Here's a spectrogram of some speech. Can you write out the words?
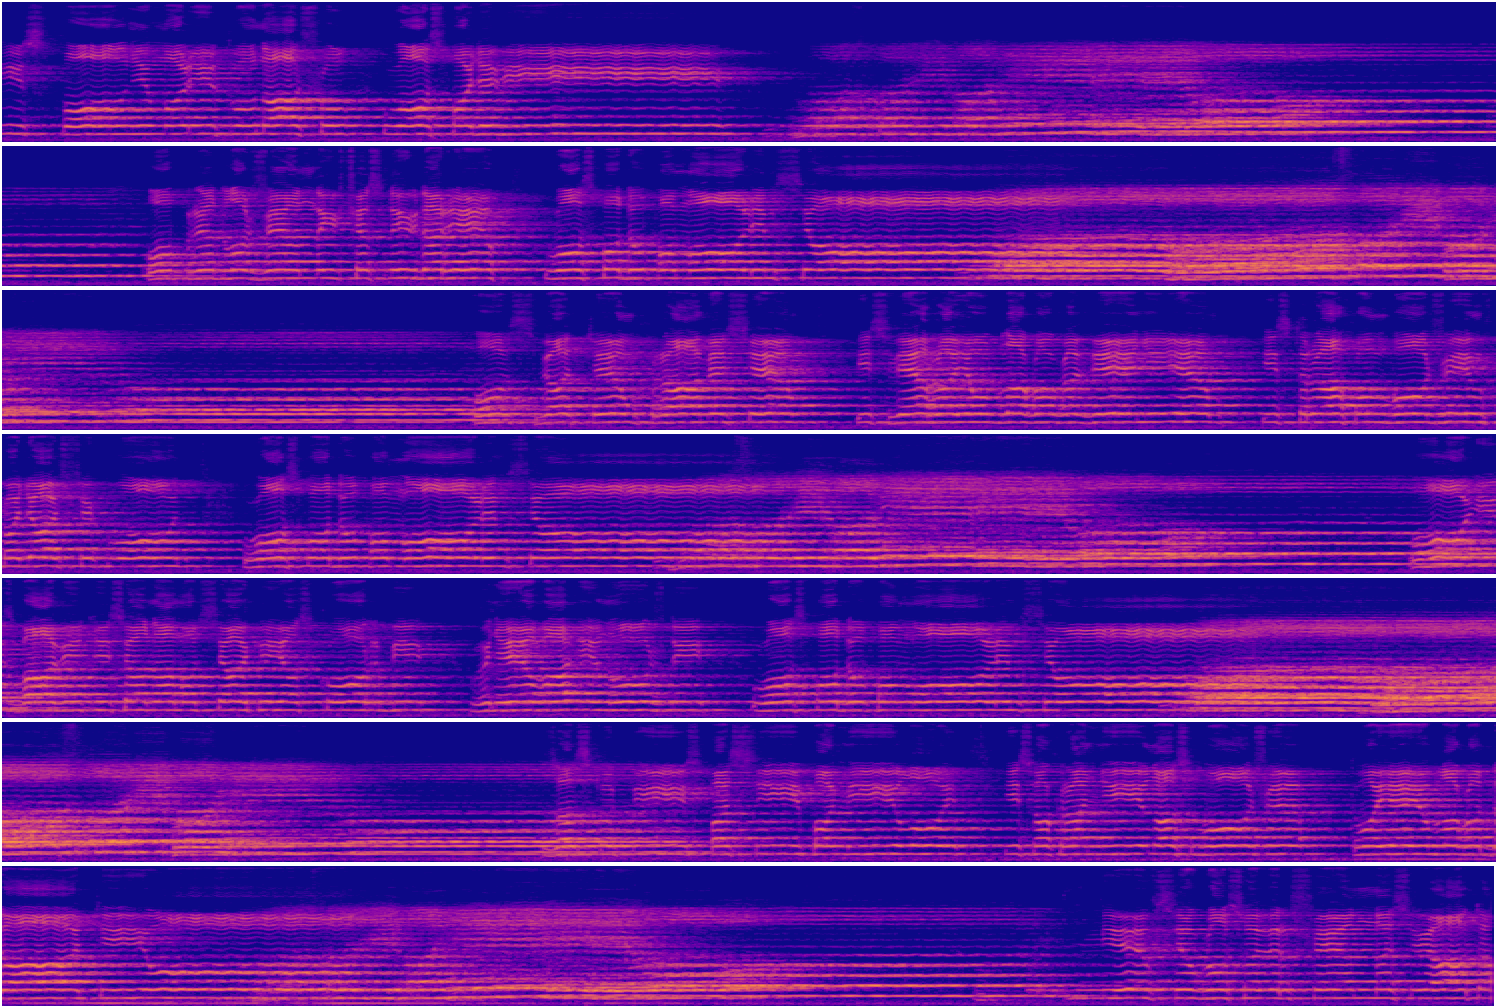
Исполни молитву нашу, Господи, О предложенных честных дарах Господу помолимся. Храме всем и с верою, благоговением и страхом Божиим входящих вонь, Господу помолимся. Избавитесь нам от всякие скорби, гнева помилуй и сохрани нас, Боже, Твоею благодатью. Не всего совершенно свято,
